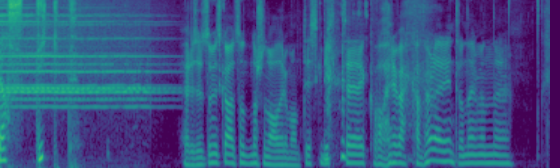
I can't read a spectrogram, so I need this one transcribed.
Ukas dikt. Høres ut som vi skal ha et sånt nasjonalromantisk dikt eh, hver uke der i introen der, men eh,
